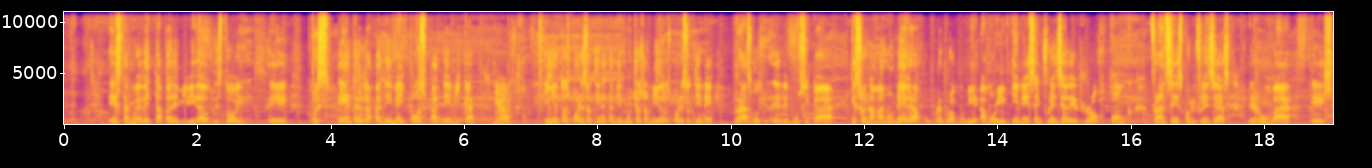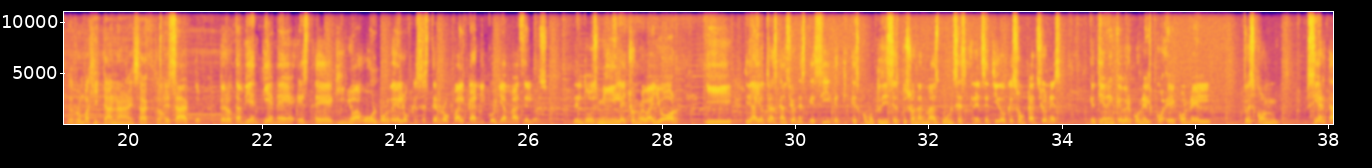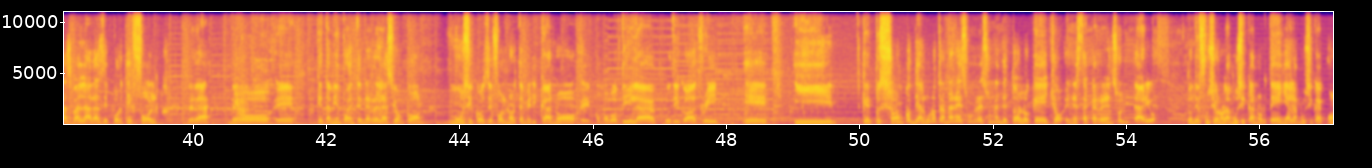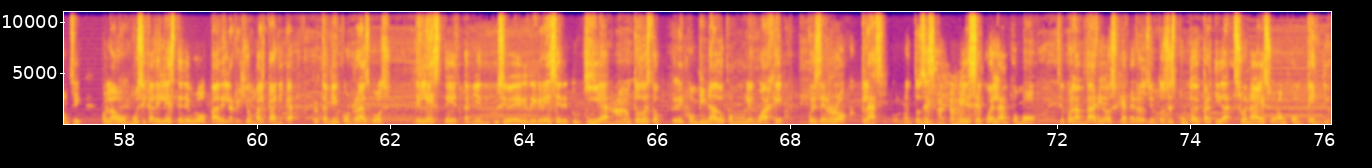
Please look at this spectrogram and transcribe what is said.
esta nueva etapa de mi vida donde estoy eh, pues entre la pandemia y post pandémica, ¿no? Y entonces por eso tiene también muchos sonidos, por eso tiene rasgos eh, de música que suena a mano negra, como por ejemplo a morir, a morir, tiene esa influencia de rock punk francés con influencias de rumba. Eh, rumba gitana, exacto. Exacto, pero también tiene este guiño a Gogol Bordello, que es este rock balcánico ya más de los del 2000, hecho en Nueva York. Y, hay otras canciones que sí, que, que, como tú dices, pues suenan más dulces en el sentido que son canciones que tienen que ver con el, eh, con el pues con ciertas baladas de corte folk, ¿verdad? Pero eh, que también pueden tener relación con músicos de folk norteamericano eh, como Bob Dylan, Woody Guthrie, eh, y que pues son de alguna otra manera es un resumen de todo lo que he hecho en esta carrera en solitario, donde fusiono la música norteña, la música country, con la música del este de Europa, de la región balcánica, pero también con rasgos del este, también inclusive de, Grecia y de Turquía, y todo esto eh, combinado con un lenguaje pues de rock clásico, ¿no? Entonces eh, se cuelan como, se cuelan varios géneros y entonces punto de partida suena a eso, a un compendio.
